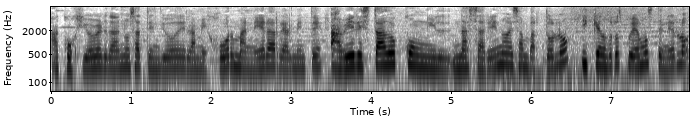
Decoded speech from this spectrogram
acogió, ¿verdad? Nos atendió de la mejor manera realmente haber estado con el Nazareno de San Bartolo y que nosotros pudiéramos tenerlo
